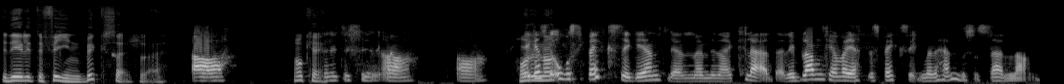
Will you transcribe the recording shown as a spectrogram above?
det är lite finbyxor sådär? Ja, Okej. är lite fin. Ja, ja. Har jag är ganska någon... ospexig egentligen med mina kläder. Ibland kan jag vara jättespexig, men det händer så sällan.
